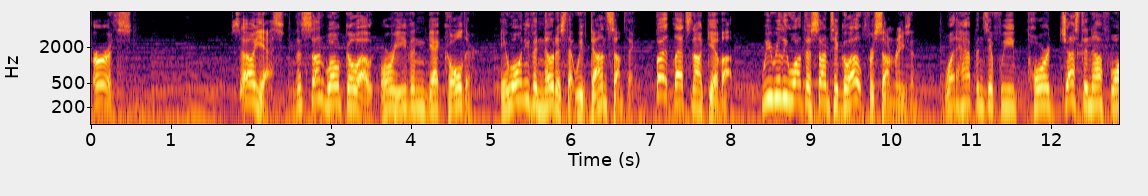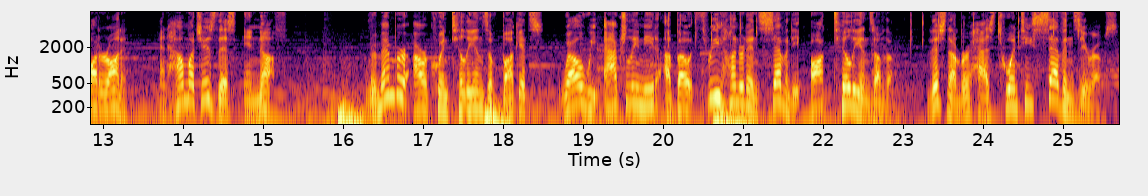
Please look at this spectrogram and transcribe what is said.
Earths. So, yes, the sun won't go out or even get colder. It won't even notice that we've done something. But let's not give up. We really want the sun to go out for some reason. What happens if we pour just enough water on it? And how much is this enough? Remember our quintillions of buckets? Well, we actually need about 370 octillions of them. This number has 27 zeros.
